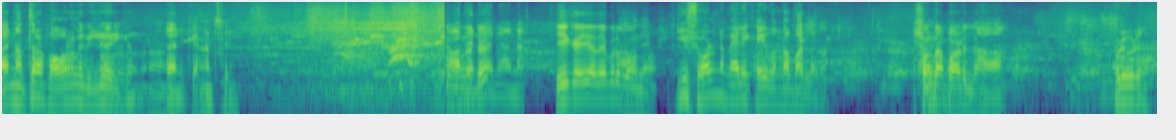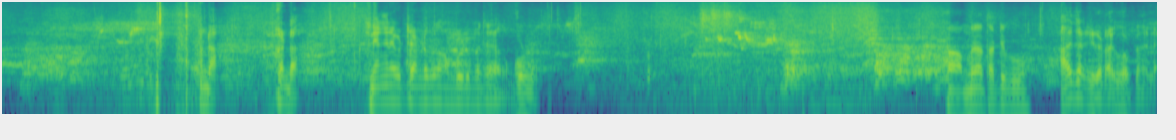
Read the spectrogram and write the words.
കാരണം അത്ര പവറുള്ള വില്ലുമായിരിക്കും കാണിക്കാം ഈ കൈ അതേപോലെ പോകുന്നു? ഈ ഷോളിന്റെ മേലെ കൈ വന്നാൽ പാടില്ല കൊണ്ടാൻ പാടില്ല. ആ. ഇവിടെ വിട്. കണ്ട കണ്ട. ഇനി അങ്ങനെ വിട്ട് രണ്ട് മൂന്ന് അമ്പ് വിടുമ്പോഴത്തേനും കൊള്ളും. ആ അമ്മ തട്ടി പോവും. അത് തട്ടി കേട്ടോ അത് കുഴപ്പമൊന്നുമില്ല.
